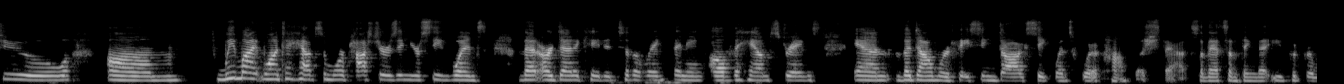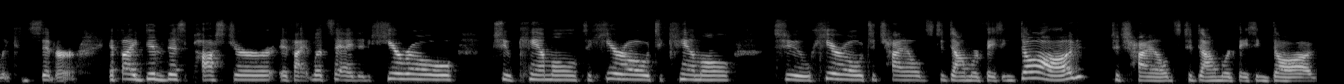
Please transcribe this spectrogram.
to um, we might want to have some more postures in your sequence that are dedicated to the lengthening of the hamstrings and the downward facing dog sequence would accomplish that. So that's something that you could really consider. If I did this posture, if I, let's say I did hero to camel to hero to camel to hero to child's to downward facing dog to child's to downward facing dog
